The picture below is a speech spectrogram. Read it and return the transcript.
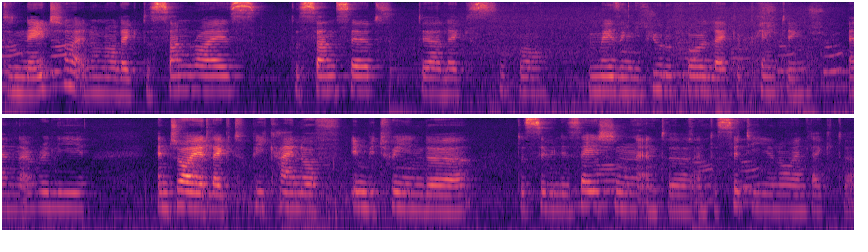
The nature, I don't know, like the sunrise, the sunset, they are like super amazingly beautiful, like a painting. And I really enjoy it, like to be kind of in between the the civilization and the and the city, you know, and like the,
